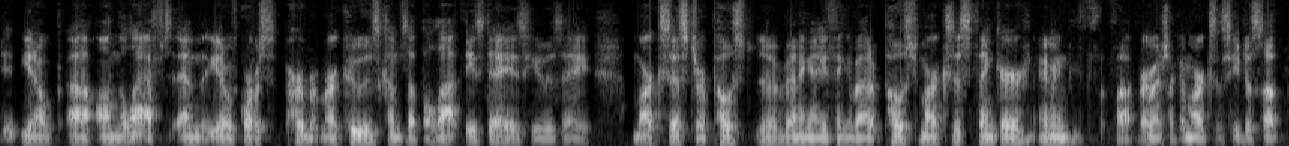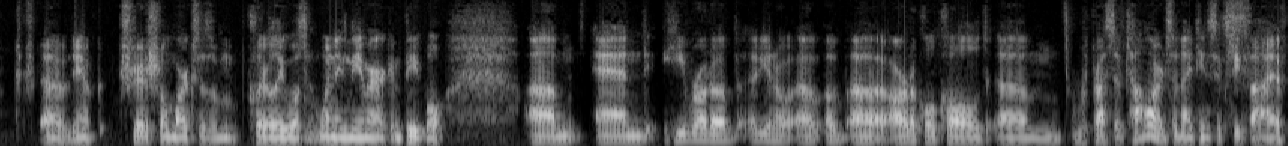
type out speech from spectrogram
you know, uh, on the left. And, you know, of course, Herbert Marcuse comes up a lot these days. He was a Marxist or post, depending on how you think about it, post Marxist thinker. I mean, he thought very much like a Marxist. He just thought, uh, you know, traditional Marxism clearly wasn't winning the American people. Um, and he wrote a, you know, a, a, a article called um, Repressive Tolerance in 1965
